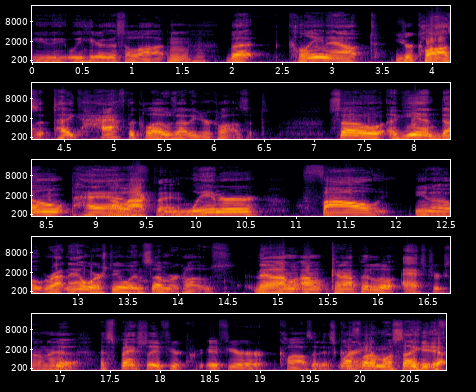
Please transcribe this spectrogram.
you we hear this a lot. Mm-hmm. But clean out your closet. Take half the clothes out of your closet. So again, don't have like that. winter, fall. You know, right now we're still in summer clothes. Now, I'm, I'm, can I put a little asterisk on that? Yeah. Especially if your if your closet is. Well, that's what I'm gonna say. Yeah.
